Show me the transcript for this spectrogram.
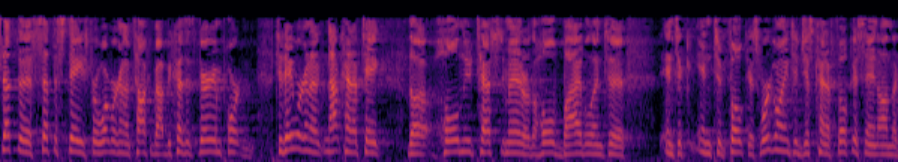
set the, set the stage for what we're going to talk about because it's very important. Today we're going to not kind of take the whole New Testament or the whole Bible into, into, into focus. We're going to just kind of focus in on the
